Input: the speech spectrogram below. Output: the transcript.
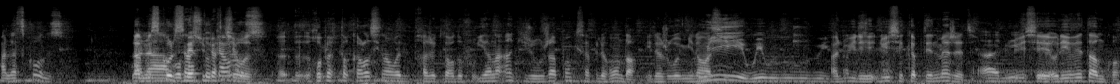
à la Scholes. Là, mais c'est un Roberto super Carlos. tireuse. Euh, euh, Roberto Carlos, il envoie des trajectoires de fou. Il y en a un qui joue au Japon qui s'appelait Honda. Il a joué au Milan. Oui, oui, oui, oui, oui. Ah, lui, il est- lui c'est Captain Majed. Ah, lui, lui, c'est- Olivier Tom, quoi.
